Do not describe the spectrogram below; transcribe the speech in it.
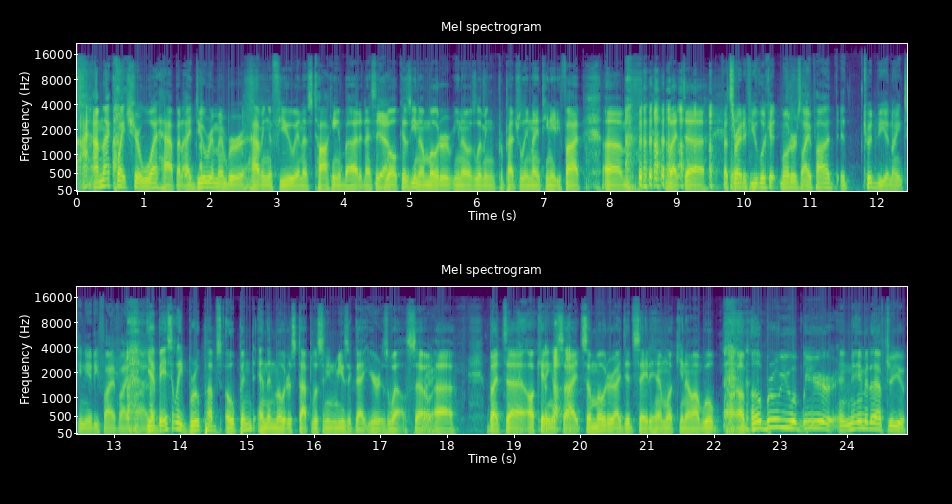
I, I'm not quite sure what happened. I do remember having a few and us talking about it, and I said, Yeah. "Well, because you know, Motor, you know, is living perpetually in 1985." Um, but uh, That's right. If you look at Motor's iPod, it could be a 1985 iPod. yeah, basically, brew pubs opened, and then Motor stopped listening to music that year as well. So. Right. Uh, but uh, all kidding aside, so Motor, I did say to him, "Look, you know, I will, I'll, I'll brew you a beer and name it after you."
